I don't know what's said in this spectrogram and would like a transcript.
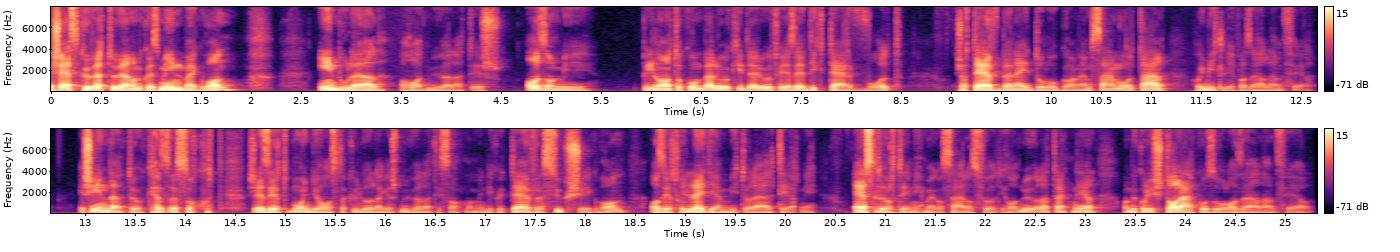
És ezt követően, amikor ez mind megvan, indul el a hadművelet. És az, ami pillanatokon belül kiderült, hogy ez eddig terv volt, és a tervben egy dologgal nem számoltál, hogy mit lép az ellenfél. És innentől kezdve szokott, és ezért mondja azt a különleges műveleti szakma mindig, hogy tervre szükség van, azért, hogy legyen mitől eltérni. Ez történik meg a szárazföldi hadműveleteknél, amikor is találkozol az ellenfél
